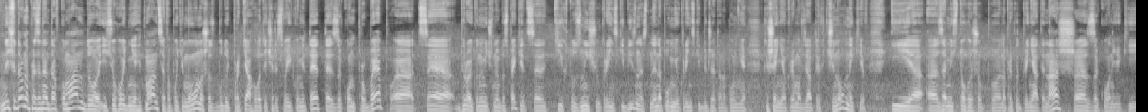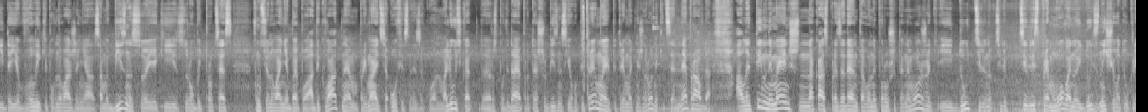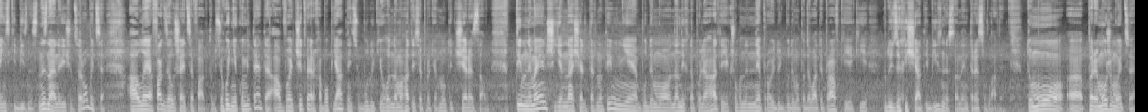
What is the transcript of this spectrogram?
Нещодавно президент дав команду, і сьогодні Гетманцев, а потім Іонушас будуть протягувати через свої комітети закон про БЕП. Е, Це бюро економічної безпеки. Це ті, хто знищує український бізнес, не наповнює український бюджет, а наповнює кишені окремо взятих чиновників. І е, замість того, щоб, е, наприклад, прийняти наш закон, який дає великі повноваження саме бізнесу, який зробить процес функціонування БЕПу адекватним, приймається офісний закон. Малюська е, розповідає про те, що бізнес його підтримує, підтримують міжнародники. Це неправда. Але тим не менш, наказ президента вони порушити не можуть і йдуть цілі, цілі, цілеспрямовано йдуть знищувати український бізнес. Не знаю навіщо це робиться, але факт залишається фактом. Сьогодні комітети, а в четвер або п'ятницю будуть його намагатися протягнути через зал. Тим не менш, є наші альтернативні. Будемо на них наполягати. Якщо вони не пройдуть, будемо подавати правки, які будуть захищати бізнес, а не інтереси влади. Тому е, переможемо і це.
